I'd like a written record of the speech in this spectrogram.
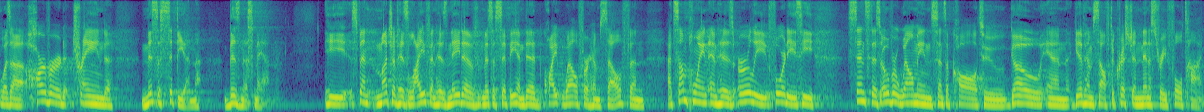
was a Harvard trained Mississippian businessman. He spent much of his life in his native Mississippi and did quite well for himself. And at some point in his early 40s, he sensed this overwhelming sense of call to go and give himself to Christian ministry full time.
